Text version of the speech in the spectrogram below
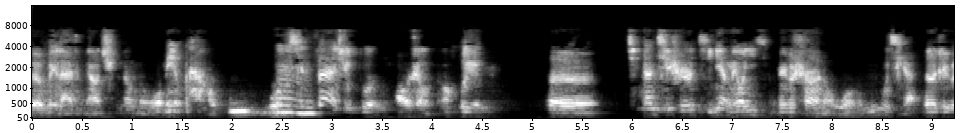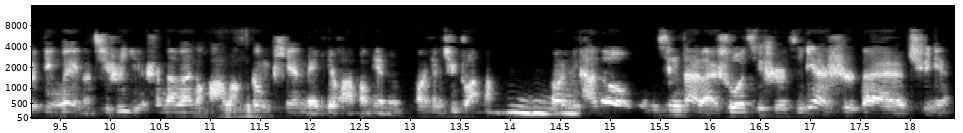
的未来怎么样去弄呢？我们也不太好估。我们现在去做调整呢，会呃，但其实即便没有疫情这个事儿呢，我们目前的这个定位呢，其实也是慢慢的话往更偏媒体化方面的方向去转了。嗯嗯呃，你看到我们现在来说，其实即便是在去年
